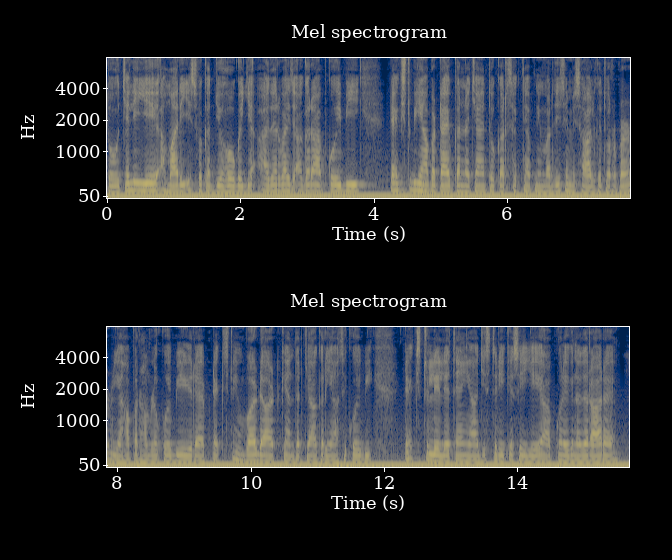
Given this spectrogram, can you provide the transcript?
तो चलिए ये हमारी इस वक्त जो हो गई है। अदरवाइज़ अगर आप कोई भी टेक्स्ट भी यहाँ पर टाइप करना चाहें तो कर सकते हैं अपनी मर्ज़ी से। मिसाल के तौर पर यहाँ पर हम लोग कोई भी रैप टेक्स्ट, वर्ड आर्ट के अंदर जाकर यहाँ से कोई भी टेक्स्ट ले लेते हैं। यहाँ जिस तरीके से ये आपको एक नज़र आ रहा है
